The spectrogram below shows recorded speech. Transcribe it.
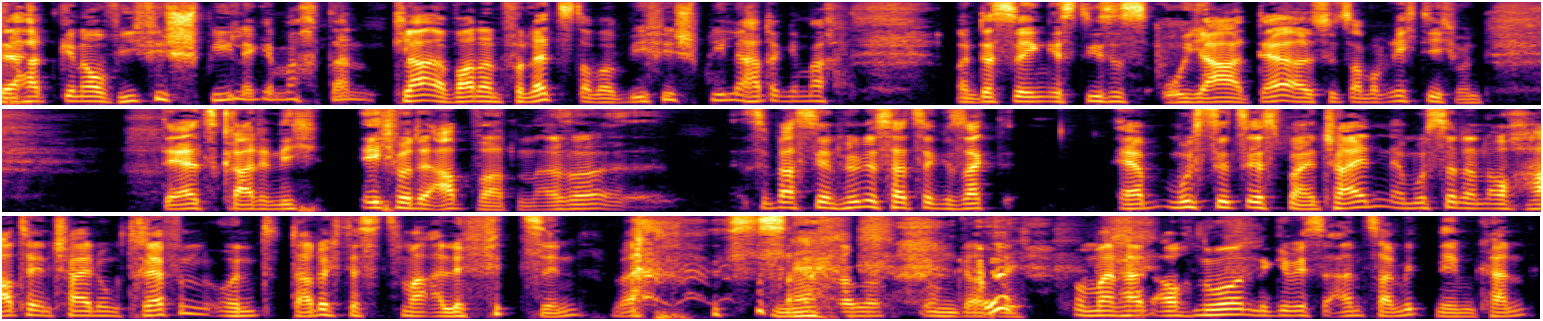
Der hat genau wie viele Spiele gemacht dann? Klar, er war dann verletzt, aber wie viele Spiele hat er gemacht? Und deswegen ist dieses, oh ja, der ist jetzt aber richtig und der jetzt gerade nicht. Ich würde abwarten. Also Sebastian Hönes hat ja gesagt, er musste jetzt erstmal entscheiden, er musste dann auch harte Entscheidungen treffen und dadurch, dass jetzt mal alle fit sind, ja, also, unglaublich. und man halt auch nur eine gewisse Anzahl mitnehmen kann,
